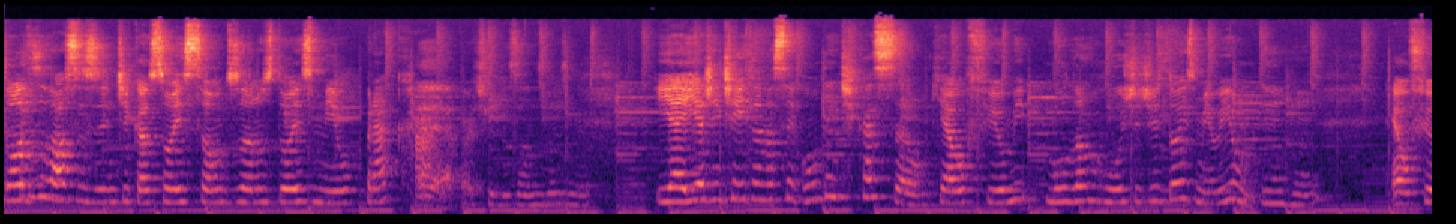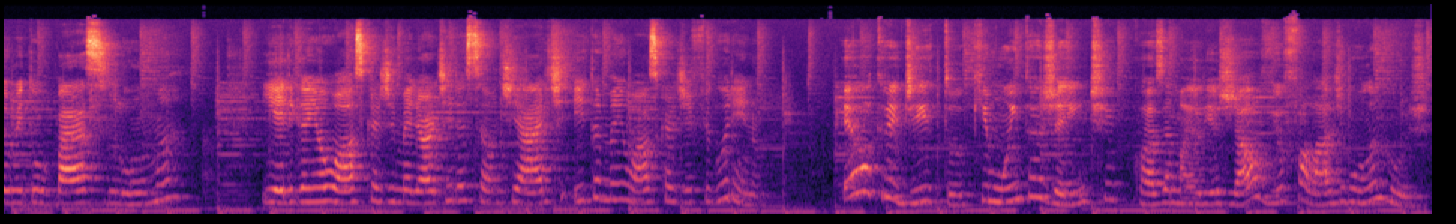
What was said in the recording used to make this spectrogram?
todas as nossas indicações são dos anos 2000 pra cá. É, a partir dos anos 2000. E aí a gente entra na segunda indicação, que é o filme Mulan Rouge de 2001. Uhum. É o filme do Baz Luhrmann, e ele ganhou o Oscar de melhor direção de arte e também o Oscar de figurino. Eu acredito que muita gente, quase a maioria, já ouviu falar de Mulan Rouge.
